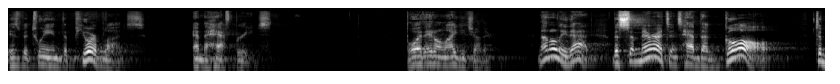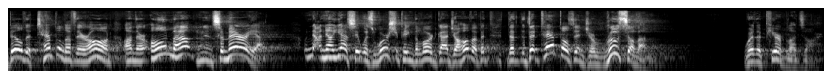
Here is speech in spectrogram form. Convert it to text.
is between the pure bloods and the half breeds. Boy, they don't like each other. Not only that, the Samaritans had the gall to build a temple of their own on their own mountain in Samaria. Now, now yes, it was worshiping the Lord God Jehovah, but the, the, the temple's in Jerusalem where the purebloods are.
